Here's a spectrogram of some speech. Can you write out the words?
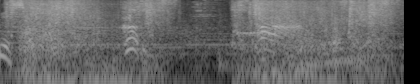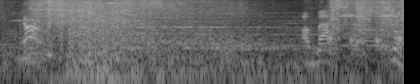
Did you miss? A master stroke.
